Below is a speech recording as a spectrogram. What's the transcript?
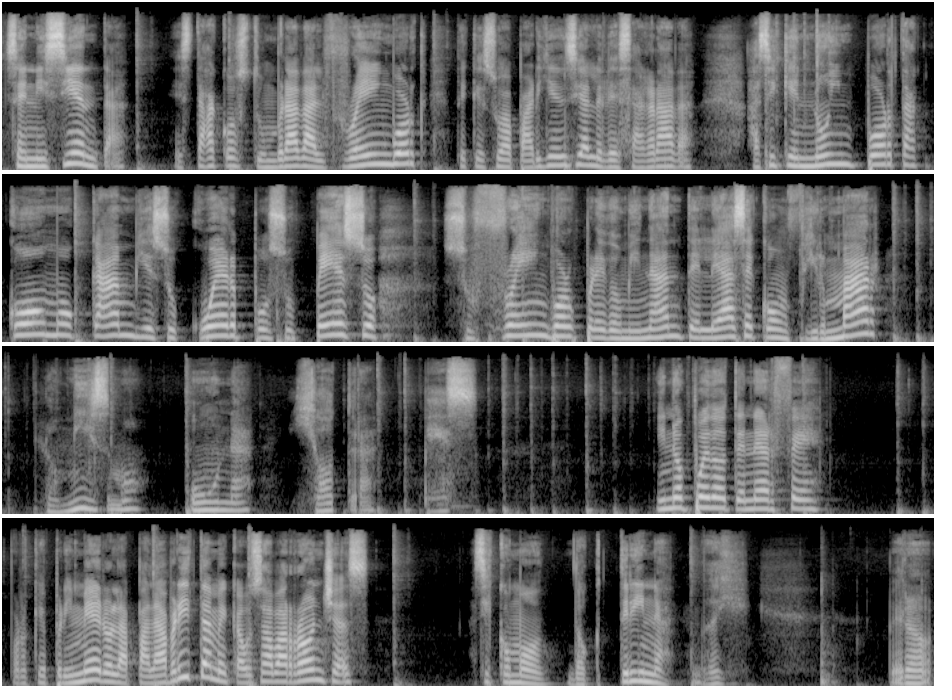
Cenicienta está acostumbrada al framework de que su apariencia le desagrada, así que no importa cómo cambie su cuerpo, su peso, su framework predominante le hace confirmar lo mismo una y otra vez. Y no puedo tener fe, porque primero la palabrita me causaba ronchas, así como doctrina. Pero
